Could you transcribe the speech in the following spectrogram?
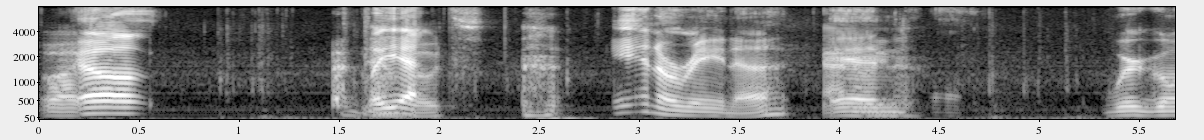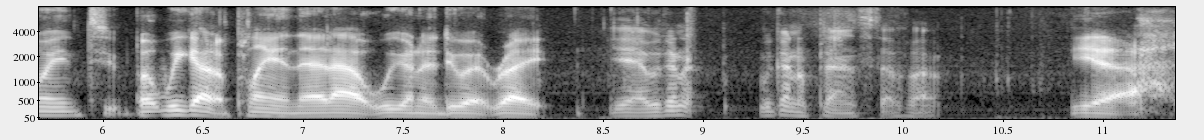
Alright, Uh, damn yeah. boats. an arena, An and arena. we're going to, but we got to plan that out. We're gonna do it right. Yeah, we're gonna we're gonna plan stuff out. Yeah.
